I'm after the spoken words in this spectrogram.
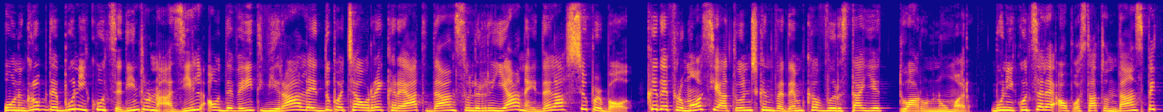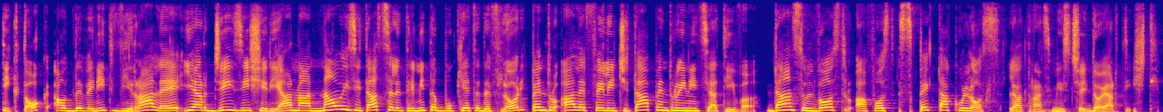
Un grup de bunicuțe dintr-un azil au devenit virale după ce au recreat dansul Rianei de la Super Bowl. Cât de frumos e atunci când vedem că vârsta e doar un număr. Bunicuțele au postat un dans pe TikTok, au devenit virale, iar Jay-Z și Rihanna n-au ezitat să le trimită buchete de flori pentru a le felicita pentru inițiativă. Dansul vostru a fost spectaculos, le-au transmis cei doi artiști.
